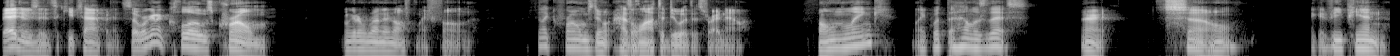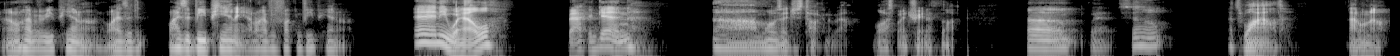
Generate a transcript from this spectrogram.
Bad news is it keeps happening. So we're gonna close Chrome. We're gonna run it off my phone. I feel like Chrome's doing has a lot to do with this right now. Phone link? Like what the hell is this? All right. So I get VPN. I don't have a VPN on. Why is it why is it VPNing? I don't have a fucking VPN on. Anyway, back again. Um, what was I just talking about? Lost my train of thought. Um, so that's wild. I don't know.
